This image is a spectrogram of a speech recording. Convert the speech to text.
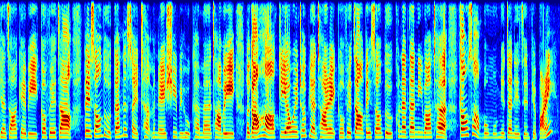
ပြောကြားခဲ့ပြီးကိုဗစ်ကြောင့်သေဆုံးသူတန်း20ထပ်မနည်းရှိပြီဟုခန့်မှန်းထားပြီး၎င်းဟာတရားဝင်ထုတ်ပြန်ထားတဲ့ကိုဗစ်ကြောင့်သေဆုံးသူ9တန်းနီးပါးထက်သုံးဆပိုမှုမြင့်တက်နေခြင်းဖြစ်ပါတယ်။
